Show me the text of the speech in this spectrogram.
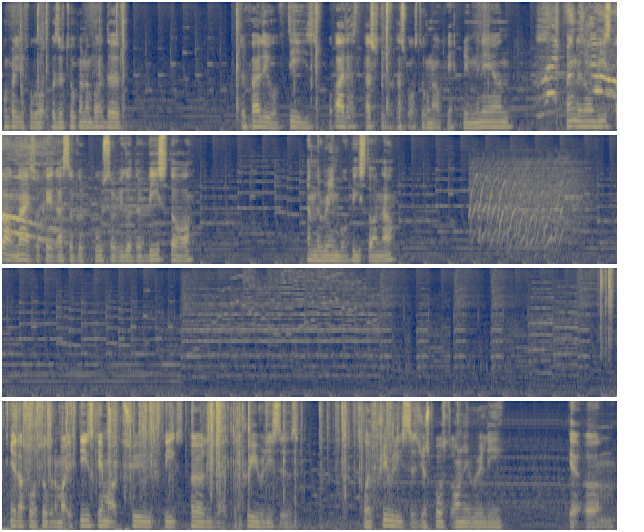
completely forgot was I talking about the the value of these. Ah that's actually that's what I was talking about okay. Lumineon. Magnezone V-Star nice okay that's a good pull so we got the V-Star and the Rainbow V-Star now. Yeah, that's what I was talking about. If these came out two weeks early, like the pre-releases, where pre-releases you're supposed to only really get um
